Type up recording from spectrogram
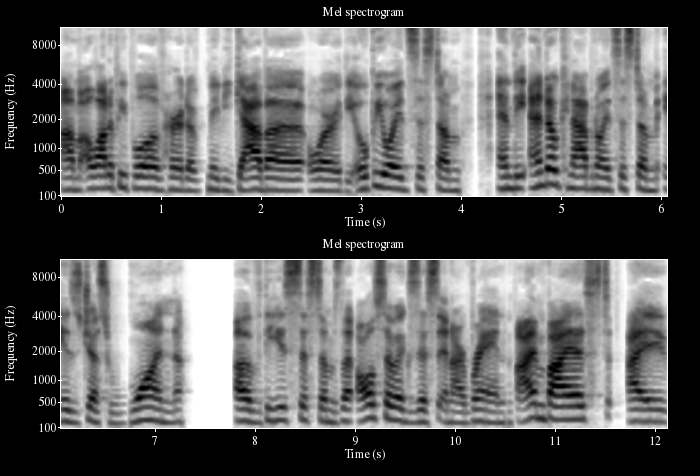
Um, a lot of people have heard of maybe GABA or the opioid system, and the endocannabinoid system is just one of these systems that also exists in our brain. I'm biased. I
